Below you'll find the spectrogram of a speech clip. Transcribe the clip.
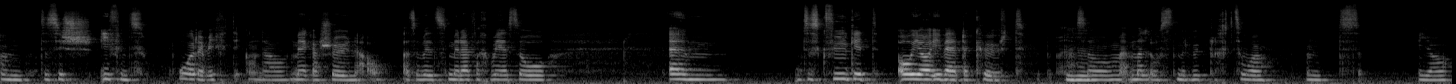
und das ist, ich finde es hure wichtig und auch mega schön auch. Also weil es mir einfach wie so ähm, das Gefühl gibt, oh ja, ich werde gehört. Mhm. Also man, man lässt mir wirklich zu und ja,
